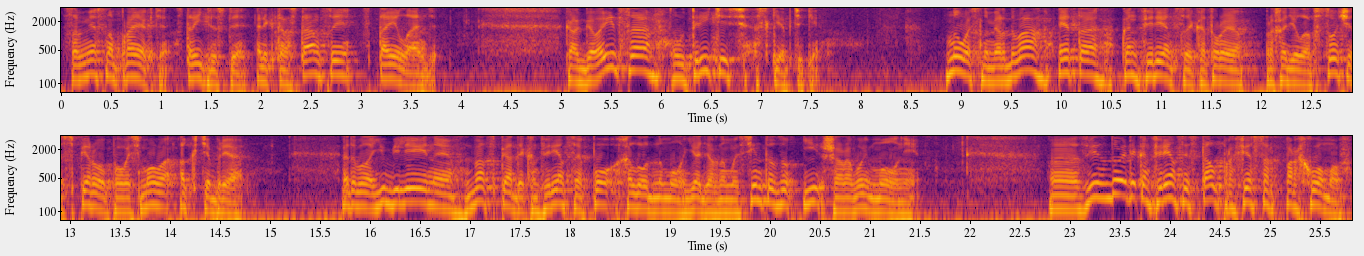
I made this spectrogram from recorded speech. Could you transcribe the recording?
совместном проекте строительстве электростанции в Таиланде. Как говорится, утритесь скептики. Новость номер два – это конференция, которая проходила в Сочи с 1 по 8 октября. Это была юбилейная 25-я конференция по холодному ядерному синтезу и шаровой молнии. Э, звездой этой конференции стал профессор Пархомов,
